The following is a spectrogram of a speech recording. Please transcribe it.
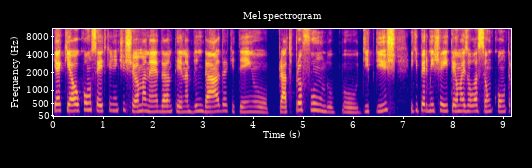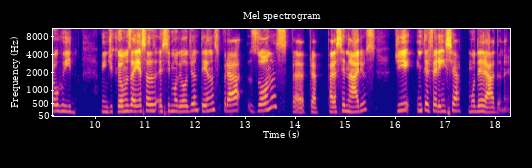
e aqui é o conceito que a gente chama, né, da antena blindada, que tem o prato profundo, o deep dish, e que permite aí ter uma isolação contra o ruído. Indicamos aí essa, esse modelo de antenas para zonas, para cenários de interferência moderada, né?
